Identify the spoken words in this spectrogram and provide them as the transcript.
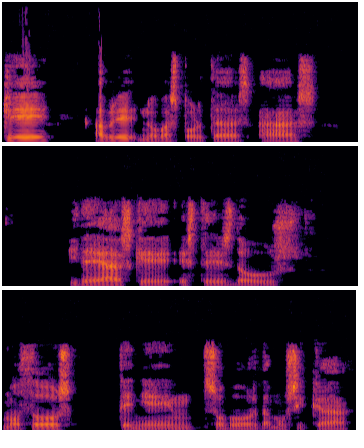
que abre novas portas ás ideas que estes dous mozos teñen sobor da música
